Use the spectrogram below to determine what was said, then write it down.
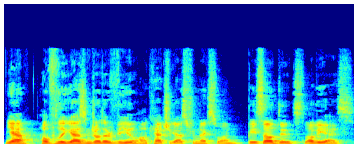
yeah, hopefully you guys enjoy the review. I'll catch you guys for the next one. Peace out, dudes. Love you guys.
